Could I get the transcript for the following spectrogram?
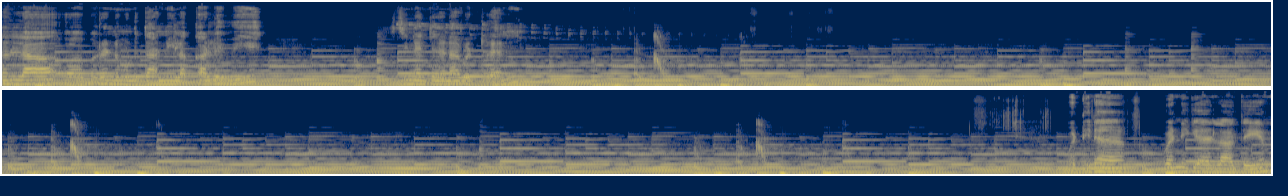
நல்லா ரெண்டு மூணு தண்ணியில் கழுவி சின்ன சின்னதாக விட்டுறேன். எல்லாத்தையும்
